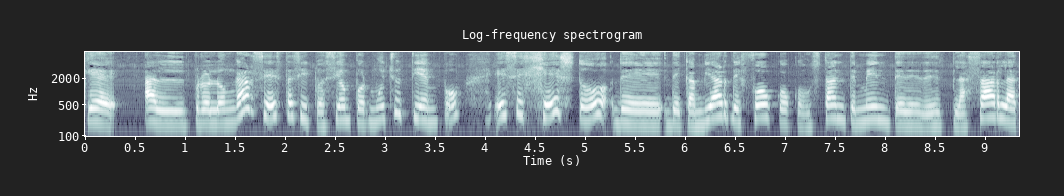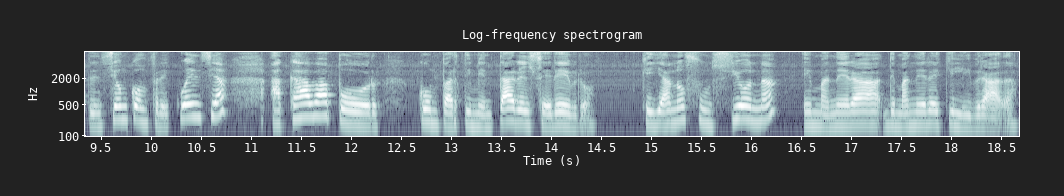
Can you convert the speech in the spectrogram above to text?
que al prolongarse esta situación por mucho tiempo, ese gesto de, cambiar de foco constantemente, de desplazar la atención con frecuencia, acaba por compartimentar el cerebro, que ya no funciona de manera equilibrada.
